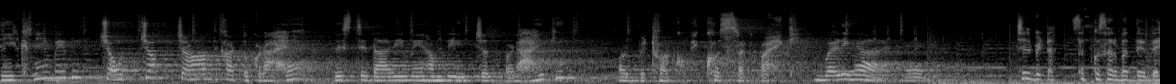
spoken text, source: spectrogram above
देखने में भी चौचक चाँद का टुकड़ा है। रिश्तेदारी में हम भी इज़्ज़त बढ़ाएगी और बिठवा को भी खुश रख पाएगी। बढ़िया है। चल बेटा सबको शरबत दे दे।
